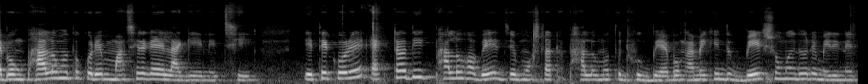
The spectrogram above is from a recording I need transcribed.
এবং ভালো মতো করে মাছের গায়ে লাগিয়ে নিচ্ছি এতে করে একটা দিক ভালো হবে যে মশলাটা ভালো মতো ঢুকবে এবং আমি কিন্তু বেশ সময় ধরে মেরিনেট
